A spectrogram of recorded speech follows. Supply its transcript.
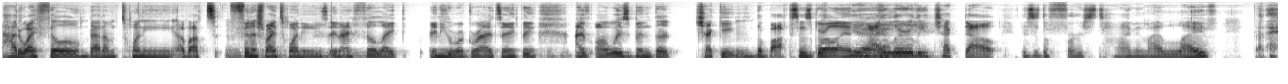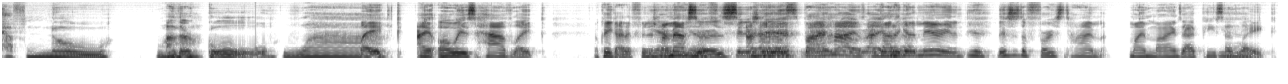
how do I feel that I'm 20, about to finish my 20s, and I feel like any regrets or anything? I've always been the checking the boxes girl, and I literally checked out. This is the first time in my life that I have no other goal. Wow. Like I always have like, okay, gotta finish my Yeah, yeah. master's. Finish I gotta this. buy a Right, right, house. I gotta right. get married. And this is the first time my mind's at peace that like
